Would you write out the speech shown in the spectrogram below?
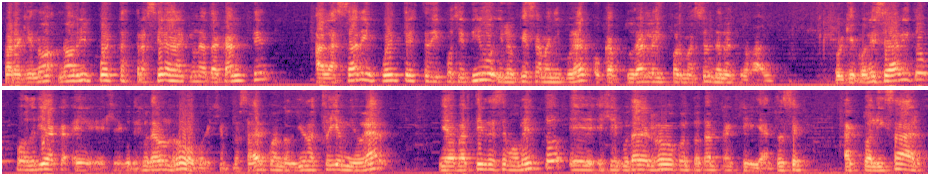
para que no, abrir puertas traseras a que un atacante al azar encuentre este dispositivo y lo empiece a manipular o capturar la información de nuestros hábitos. Porque con ese hábito podría eh, ejecutar un robo, por ejemplo, saber cuando yo no estoy en mi hogar y a partir de ese momento eh, ejecutar el robo con total tranquilidad. Entonces, actualizar,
